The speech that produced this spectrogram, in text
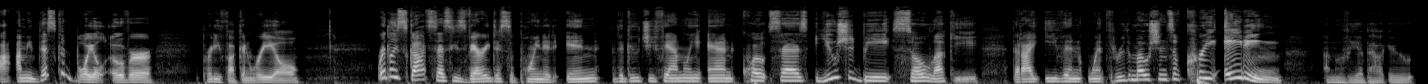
I, I mean, this could boil over pretty fucking real. Ridley Scott says he's very disappointed in the Gucci family and, quote, says, You should be so lucky that I even went through the motions of creating a movie about you,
